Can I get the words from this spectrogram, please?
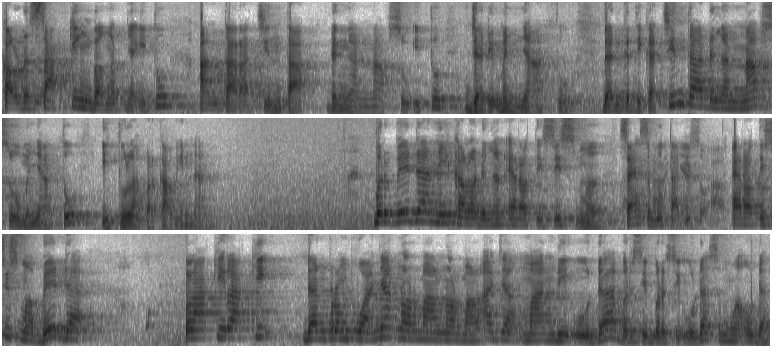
Kalau udah saking bangetnya itu antara cinta dengan nafsu itu jadi menyatu. Dan ketika cinta dengan nafsu menyatu, itulah perkawinan. Berbeda nih kalau dengan erotisisme. Saya sebut tadi soal erotisisme beda laki-laki dan perempuannya normal-normal aja. Mandi udah bersih-bersih udah semua udah.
